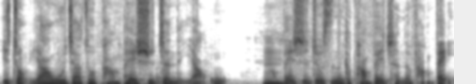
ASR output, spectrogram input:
一种药物，叫做庞佩氏症的药物。庞佩氏就是那个庞贝城的庞贝。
